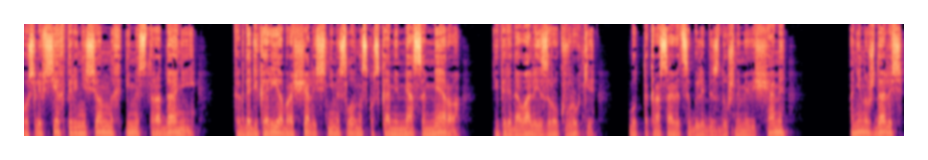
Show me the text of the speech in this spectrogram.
После всех перенесенных ими страданий, когда дикари обращались с ними словно с кусками мяса меро и передавали из рук в руки, будто красавицы были бездушными вещами, они нуждались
